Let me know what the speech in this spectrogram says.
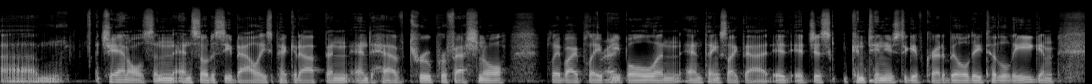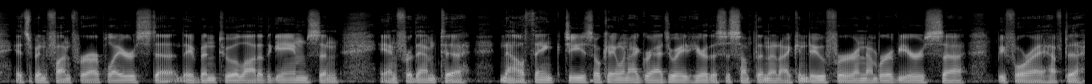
um, channels and, and so to see Bally's pick it up and, and to have true professional play by play people and, and things like that. It, it just continues to give credibility to the league and it's been fun for our players to, they've been to a lot of the games and and for them to now think geez okay when I graduate here this is something that I can do for a number of years uh, before I have to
